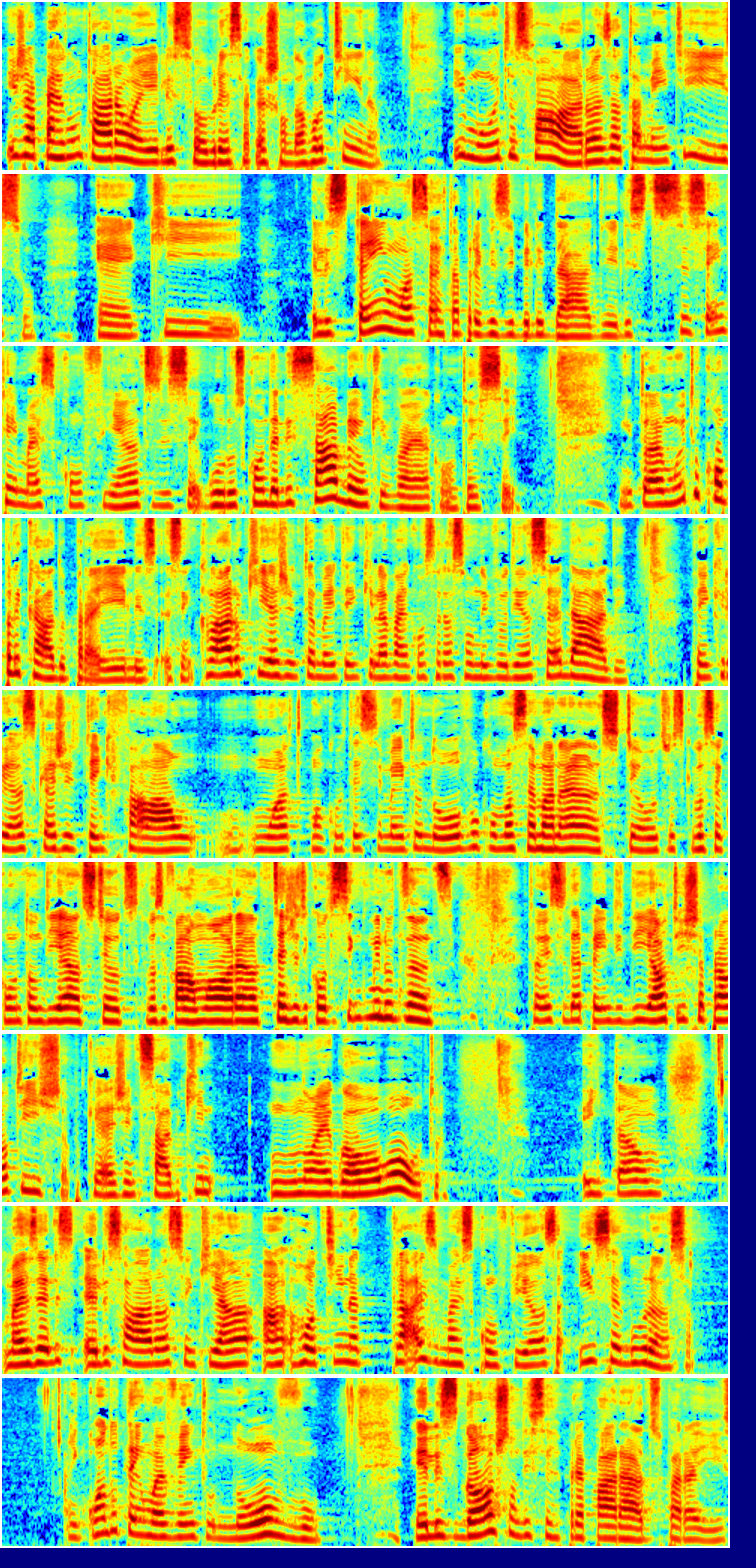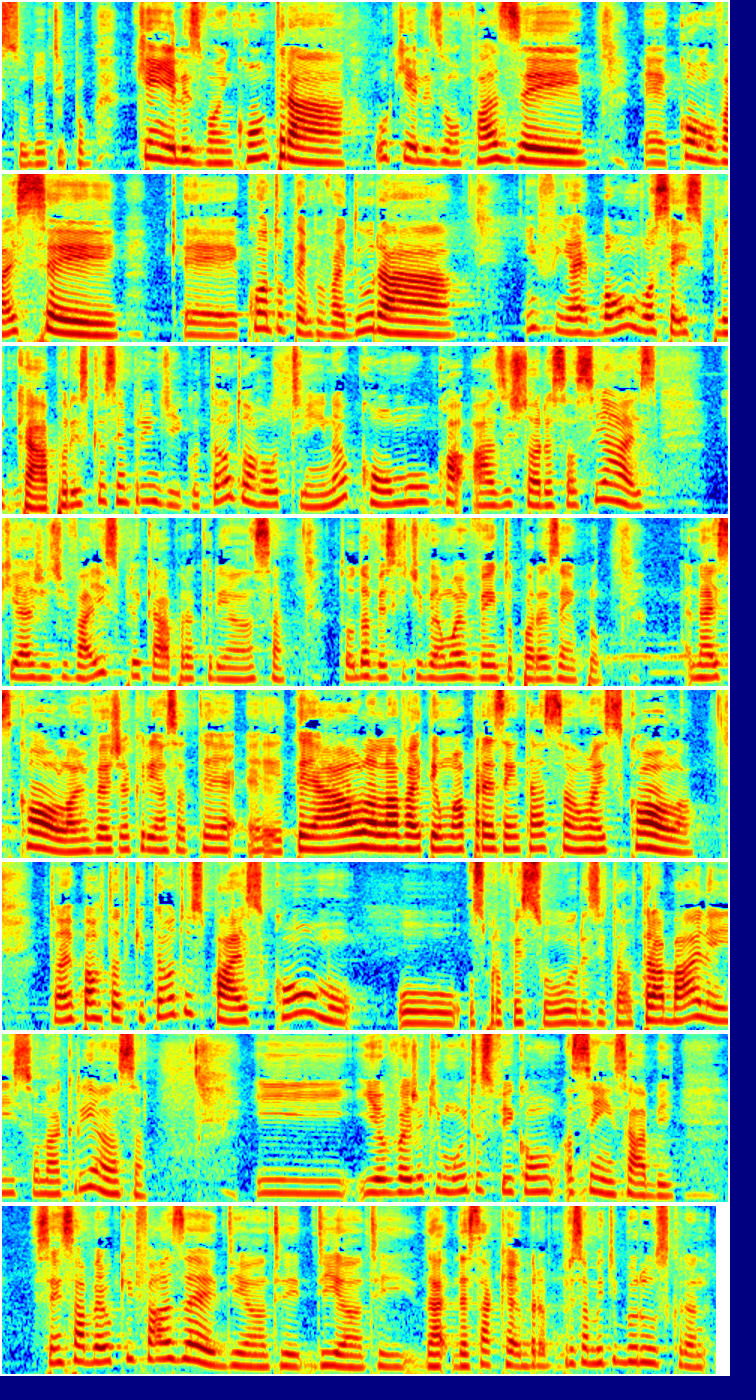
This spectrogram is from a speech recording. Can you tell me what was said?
E já perguntaram a eles sobre essa questão da rotina. E muitos falaram exatamente isso, é, que eles têm uma certa previsibilidade, eles se sentem mais confiantes e seguros quando eles sabem o que vai acontecer. Então é muito complicado para eles. Assim, claro que a gente também tem que levar em consideração o nível de ansiedade. Tem crianças que a gente tem que falar um, um, um acontecimento novo com uma semana antes. Tem outros que você conta um dia antes, tem outros que você fala uma hora antes, tem gente que conta cinco minutos antes. Então isso depende de autista para autista, porque a gente sabe que um não é igual ao outro. Então, mas eles, eles falaram assim que a, a rotina traz mais confiança e segurança. E quando tem um evento novo, eles gostam de ser preparados para isso, do tipo quem eles vão encontrar, o que eles vão fazer, é, como vai ser, é, quanto tempo vai durar. Enfim, é bom você explicar. Por isso que eu sempre indico tanto a rotina como as histórias sociais, que a gente vai explicar para a criança toda vez que tiver um evento, por exemplo. Na escola, ao invés de a criança ter, é, ter aula, ela vai ter uma apresentação na escola. Então é importante que tanto os pais como o, os professores e tal trabalhem isso na criança. E, e, eu vejo que muitos ficam assim, sabe, sem saber o que fazer diante, diante da, dessa quebra, principalmente brusca,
